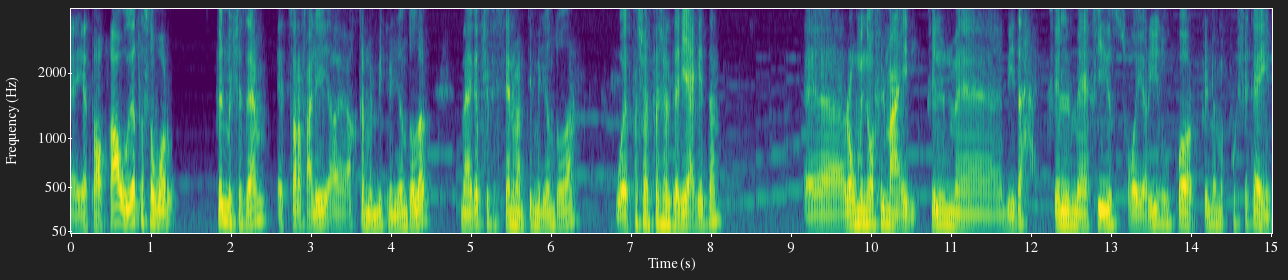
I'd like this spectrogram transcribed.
يتوقعه ويتصوره. فيلم Shazam اتصرف عليه أكتر من 100 مليون دولار. ما جابش في السينما 200 مليون دولار وفشل فشل ذريع جدا. رغم إن هو فيلم عائلي فيلم بيضحك فيلم فيه صغيرين وكبار فيلم ما فيهوش شتايم.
